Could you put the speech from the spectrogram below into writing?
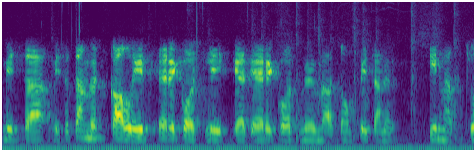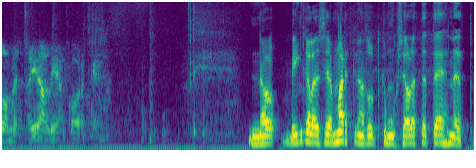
missä, missä tämmöiset kalliit erikoisliikkeet ja erikoismyymälät on pitänyt hinnat Suomessa ihan liian korkeana. No, minkälaisia markkinatutkimuksia olette tehneet?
